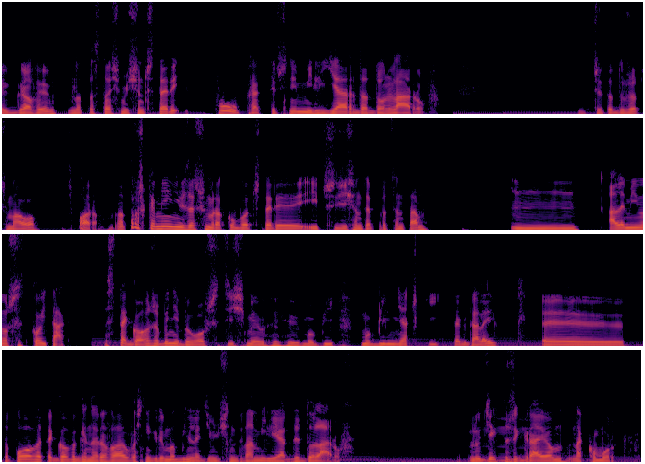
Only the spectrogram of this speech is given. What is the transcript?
y, growy, no to 184,5 praktycznie miliarda dolarów. Czy to dużo, czy mało? Sporo. No troszkę mniej niż w zeszłym roku, bo 4,3%. Mm, ale mimo wszystko i tak. Z tego, żeby nie było, wszyscy śmieją, mobi, mobilniaczki i tak dalej, yy, to połowę tego wygenerowały właśnie gry mobilne, 92 miliardy dolarów. Ludzie, którzy Mm. grają na komórkach.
